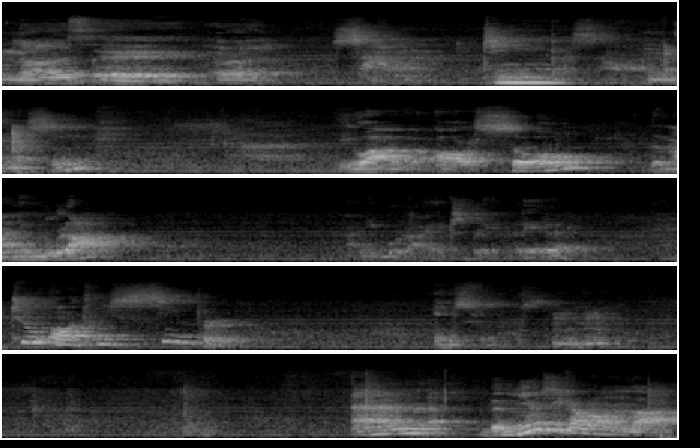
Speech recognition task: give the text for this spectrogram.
No, it's uh, The right. sound, ting Mhm. vaccine. You have also the manibula. Manibula, I explain later. Two or three simple instruments. Mm-hmm. And the music around that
